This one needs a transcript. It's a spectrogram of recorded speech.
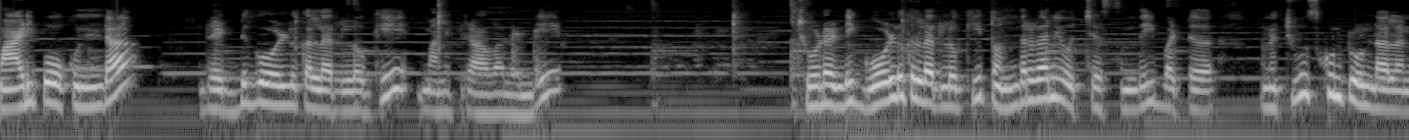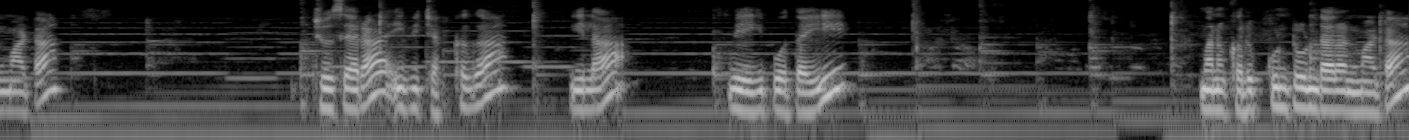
మాడిపోకుండా రెడ్ గోల్డ్ కలర్లోకి మనకి రావాలండి. చూడండి గోల్డ్ కలర్లోకి తొందరగానే వచ్చేస్తుంది. బట్ మనం చూసుకుంటూ ఉండాలన్నమాట. చూసారా? ఇవి చక్కగా ఇలా వేగిపోతాయి. మనం కలుపుకుంటూ ఉండాలన్నమాట.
